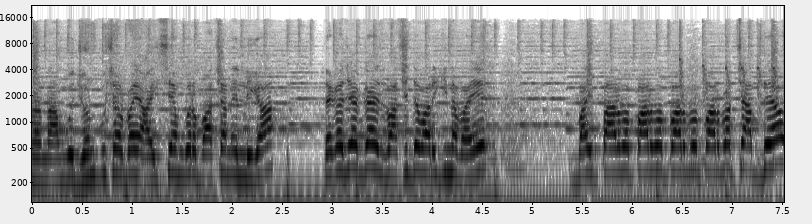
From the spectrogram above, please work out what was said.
না না, আমাকে জোন পুষার ভাই আইসি আমগরে বাঁচানের লিগা। দেখা যাক গাইজ বাঁচিতে পারি কিনা ভাই। ভাই, পারবা পারবা পারবা পারবা, চাপ দেও।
